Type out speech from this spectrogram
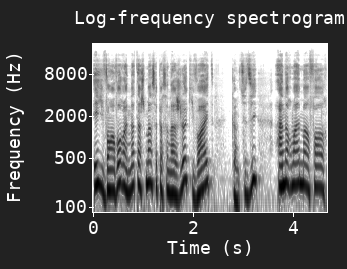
Et ils vont avoir un attachement à ce personnage-là qui va être, comme tu dis, anormalement fort.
